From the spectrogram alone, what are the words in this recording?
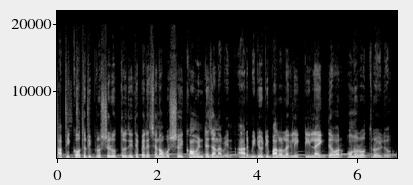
আপনি কতটি প্রশ্নের উত্তর দিতে পেরেছেন অবশ্যই কমেন্টে জানাবেন। আর ভিডিওটি ভালো লাগলে একটি লাইক দেওয়ার অনুরোধ রইল।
